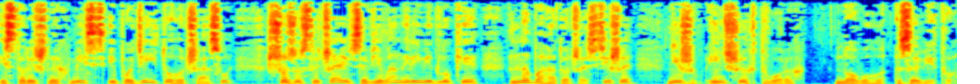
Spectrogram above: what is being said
історичних місць і подій того часу, що зустрічаються в Євангелії від Луки набагато частіше, ніж в інших творах Нового Завіту.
